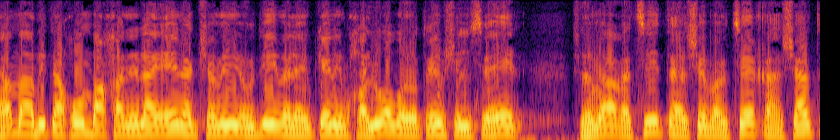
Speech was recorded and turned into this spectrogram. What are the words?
אמר ביטחון בחנלי אין הגשמים יהודים אלא אם כן ימחלו עוונותיהם של ישראל. שאומר רצית השם ארצך, שבת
